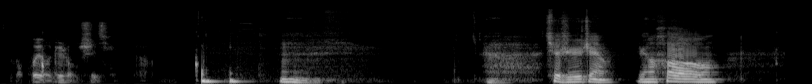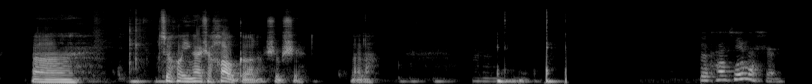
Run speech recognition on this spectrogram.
怎么会有这种事情啊？嗯，啊，确实是这样。然后，呃，最后应该是浩哥了，是不是？来了。最开心的事，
